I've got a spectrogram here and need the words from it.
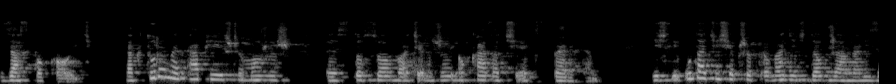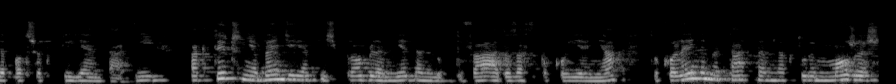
zaspokoić. Na którym etapie jeszcze możesz e, stosować, jeżeli okazać się ekspertem? Jeśli uda Ci się przeprowadzić dobrze analizę potrzeb klienta i faktycznie będzie jakiś problem jeden lub dwa do zaspokojenia, to kolejnym etapem, na którym możesz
